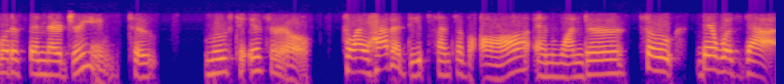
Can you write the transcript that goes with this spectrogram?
would have been their dream to move to Israel. So I had a deep sense of awe and wonder. So there was that.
